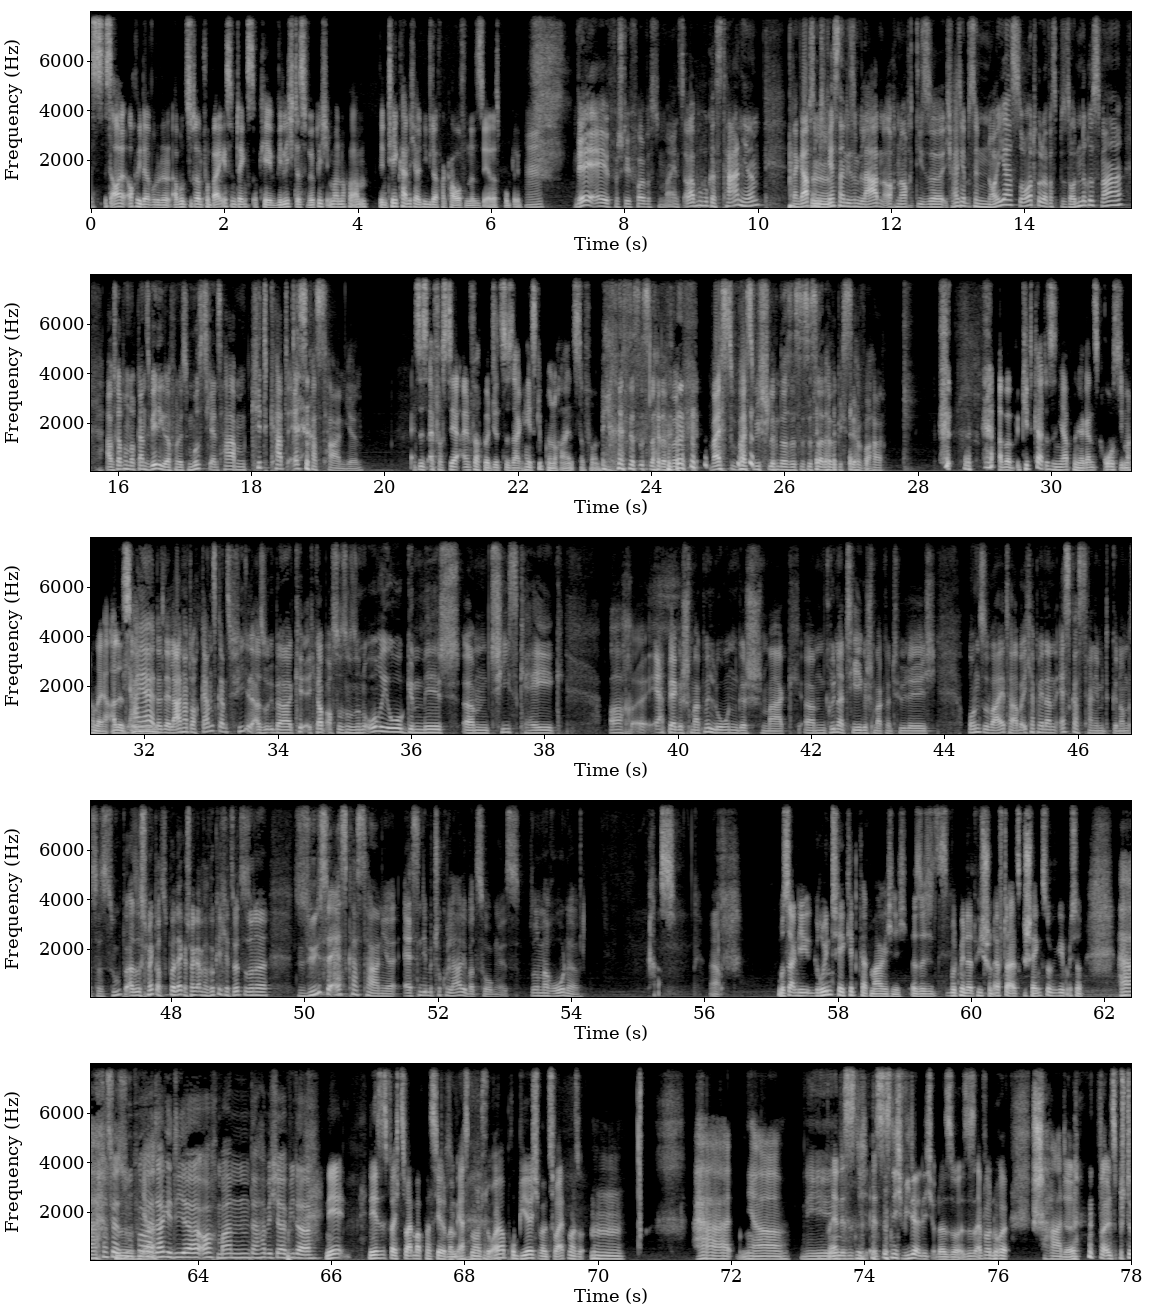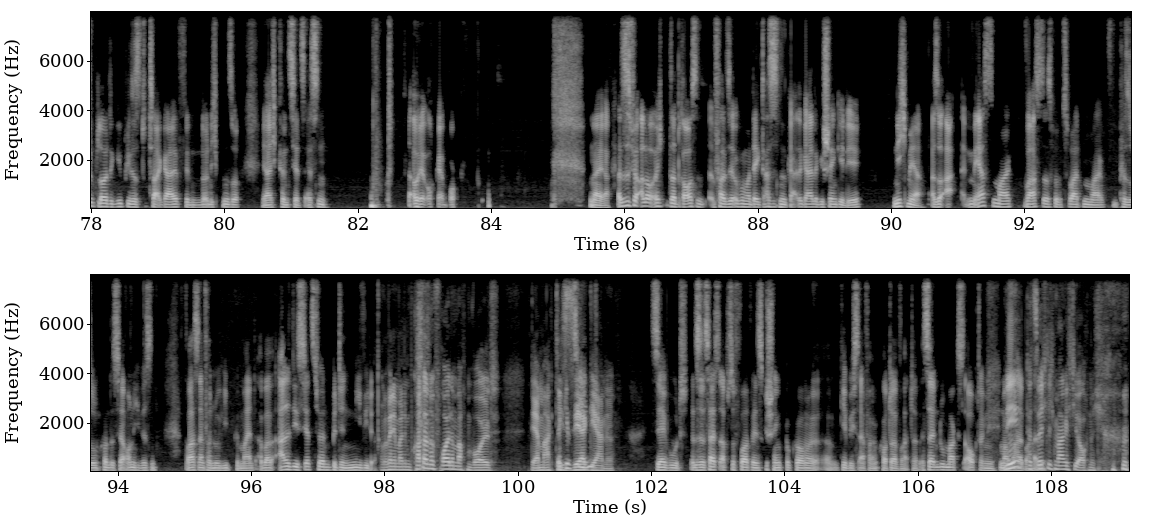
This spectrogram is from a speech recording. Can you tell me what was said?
es ist auch wieder, wo du dann ab und zu dran vorbeigehst und denkst, okay, will ich das wirklich immer noch haben? Den Tee kann ich halt nie wieder verkaufen, das ist eher das Problem. Mhm. Nee, ey, verstehe voll, was du meinst. Aber apropos Kastanie, dann gab es mhm. nämlich gestern in diesem Laden auch noch diese, ich weiß nicht, ob es eine Neujahrssorte oder was Besonderes war, aber es gab noch ganz wenige davon, jetzt musste ich eins haben, KitKat S-Kastanie. Es ist einfach sehr einfach bei dir zu sagen, hey, es gibt nur noch eins davon. das ist leider, weißt du, weißt du, wie schlimm das ist? Es ist leider wirklich sehr wahr. Aber KitKat ist in Japan ja ganz groß, die machen da ja alles. Ja, ja, der, der, Laden hat auch ganz, ganz viel. Also über, ich glaube auch so, so, so ein Oreo-Gemisch, ähm, Cheesecake, ach, äh, Erdbeergeschmack, Melonengeschmack, ähm, grüner Teegeschmack natürlich und so weiter. Aber ich habe mir dann Esskastanie mitgenommen. Das ist super. Also es schmeckt auch super lecker. Es schmeckt einfach wirklich, jetzt würdest du so eine süße Esskastanie essen, die mit Schokolade überzogen ist. So eine Marone. Krass. Ja muss sagen, die Grüntee KitKat mag ich nicht. Also es wurde mir natürlich schon öfter als Geschenk so gegeben. Ich so, ach, das wäre hm, super, ja. danke dir. Och Mann, da habe ich ja wieder. Nee, nee, es ist vielleicht zweimal passiert. beim ersten Mal ich so, oh ja, probiere ich. Und beim zweiten Mal so, hm, ah, ja, Nee. Nein, es ist nicht, es ist nicht widerlich oder so. Es ist einfach nur schade, weil es bestimmt Leute gibt, die das total geil finden. Und ich bin so, ja, ich könnte es jetzt essen. Aber ich habe auch keinen Bock. Naja, also es ist für alle euch da draußen, falls ihr irgendwann mal denkt, das ist eine geile Geschenkidee. Nicht mehr. Also im ersten Mal war es das, beim zweiten Mal, die Person konnte es ja auch nicht wissen, war es einfach nur lieb gemeint. Aber alle, die es jetzt hören, bitte nie wieder. Aber wenn ihr mal dem Kotter eine Freude machen wollt, der mag die sehr gerne. Sehr gut. Also das heißt, ab sofort, wenn ich es geschenkt bekomme, ähm, gebe ich es einfach an Kotter weiter. Es sei denn, du magst auch, dann machen nee, halbe tatsächlich halbe. mag ich die auch nicht.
